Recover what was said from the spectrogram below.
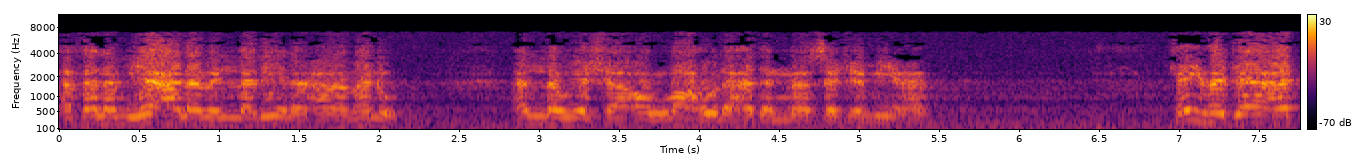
أفلم يعلم الذين آمنوا أن لو يشاء الله لهدى الناس جميعا. كيف جاءت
